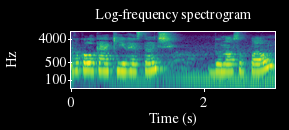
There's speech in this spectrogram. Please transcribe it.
Vou colocar aqui o restante do nosso pão.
